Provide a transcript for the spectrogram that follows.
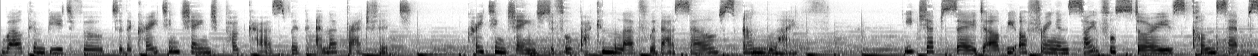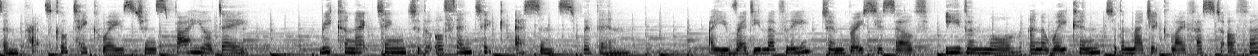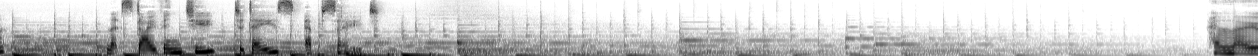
Welcome, beautiful, to the Creating Change podcast with Emma Bradford. Creating change to fall back in love with ourselves and life. Each episode, I'll be offering insightful stories, concepts, and practical takeaways to inspire your day, reconnecting to the authentic essence within. Are you ready, lovely, to embrace yourself even more and awaken to the magic life has to offer? Let's dive into today's episode.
